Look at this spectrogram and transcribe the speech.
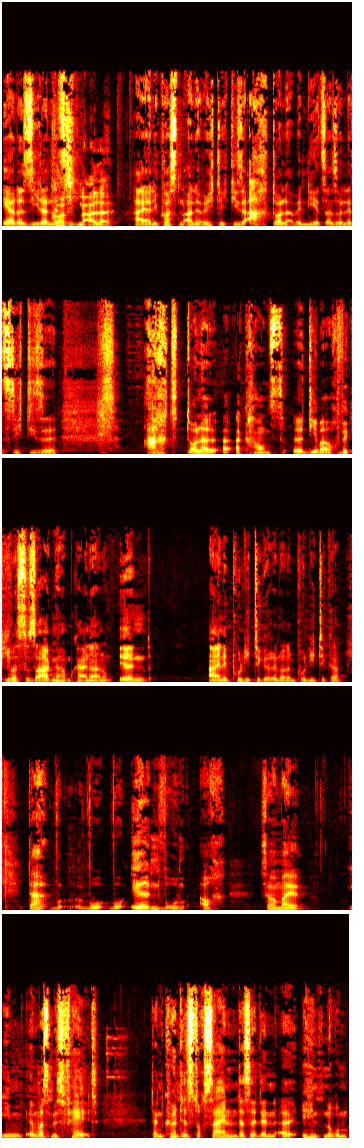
er oder sie dann... Kosten alle. Ah ja, die kosten alle, richtig. Diese acht Dollar, wenn die jetzt also letztlich diese acht Dollar äh, Accounts, äh, die aber auch wirklich was zu sagen haben, keine Ahnung, irgend eine Politikerin oder ein Politiker, da, wo, wo, wo irgendwo auch, sagen wir mal, ihm irgendwas missfällt, dann könnte es doch sein, dass er denn äh, hintenrum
